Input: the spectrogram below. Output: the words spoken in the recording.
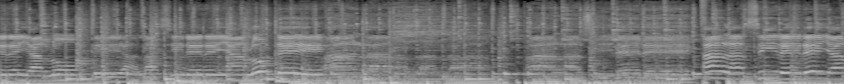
Sirere ya londe. Ala sirere ya londe. sirere ya lo de, a la sirere ya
